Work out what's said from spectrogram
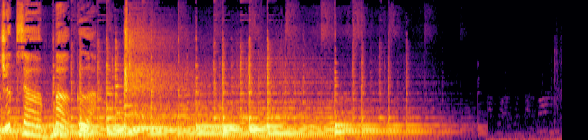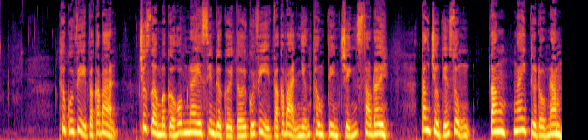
trước giờ mở cửa. Thưa quý vị và các bạn, trước giờ mở cửa hôm nay xin được gửi tới quý vị và các bạn những thông tin chính sau đây. Tăng trưởng tiến dụng tăng ngay từ đầu năm.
